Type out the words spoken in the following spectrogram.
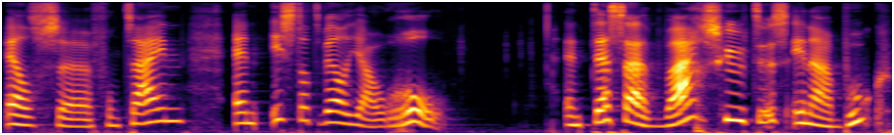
Els Fontijn. En is dat wel jouw rol? En Tessa waarschuwt dus in haar boek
